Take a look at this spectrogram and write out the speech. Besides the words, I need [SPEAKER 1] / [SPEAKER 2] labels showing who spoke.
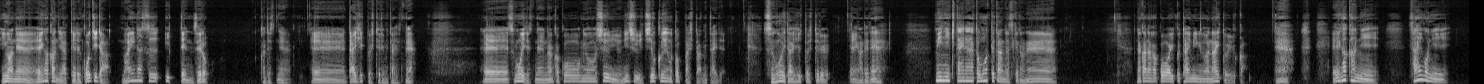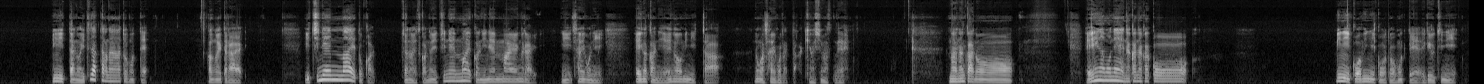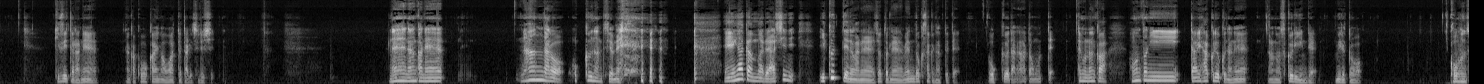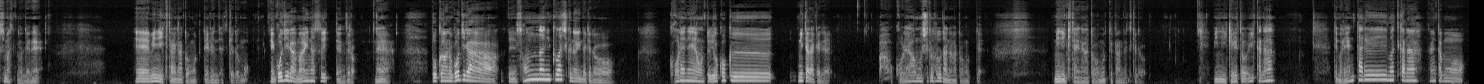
[SPEAKER 1] 今ね、映画館でやってるゴジラマイナス1.0がですね、えー、大ヒットしてるみたいですね。えー、すごいですね。なんか興行収入21億円を突破したみたいで、すごい大ヒットしてる映画でね、見に行きたいなと思ってたんですけどね、なかなかこう行くタイミングがないというか、ね映画館に最後に見に行ったのはいつだったかなと思って考えたら、1年前とかじゃないですかね。1年前か2年前ぐらいに最後に映画館に映画を見に行ったのが最後だった気がしますね。まあなんかあのー、映画もね、なかなかこう、見に行こう見に行こうと思っているうちに、気づいたらね、なんか公開が終わってたりするし。ねえ、なんかね、なんだろう、億劫なんですよね 映画館まで足に行くっていうのがね、ちょっとね、めんどくさくなってて、億劫だなと思って。でもなんか、本当に大迫力なね、あのスクリーンで見ると、興奮しますのでね。えー、見に行きたいなと思ってるんですけども。え、ゴジラマイナス1.0。ね僕はあの、ゴジラにそんなに詳しくないんだけど、これね、ほんと予告見ただけで、あ、これは面白そうだなと思って、見に行きたいなと思ってたんですけど、見に行けるといいかな。でもレンタル待ちかな。なんかもう、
